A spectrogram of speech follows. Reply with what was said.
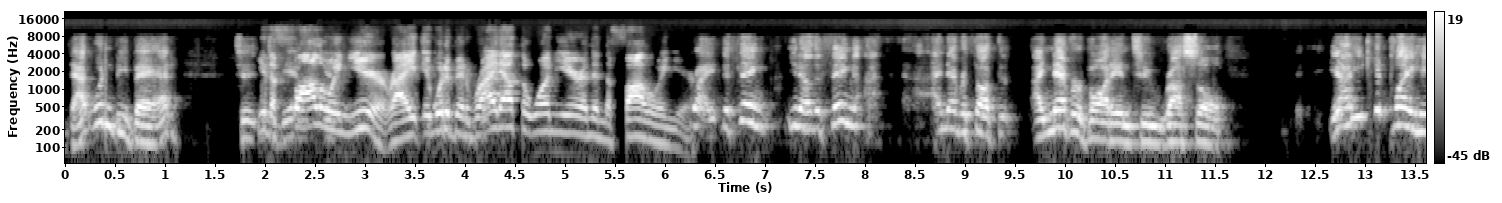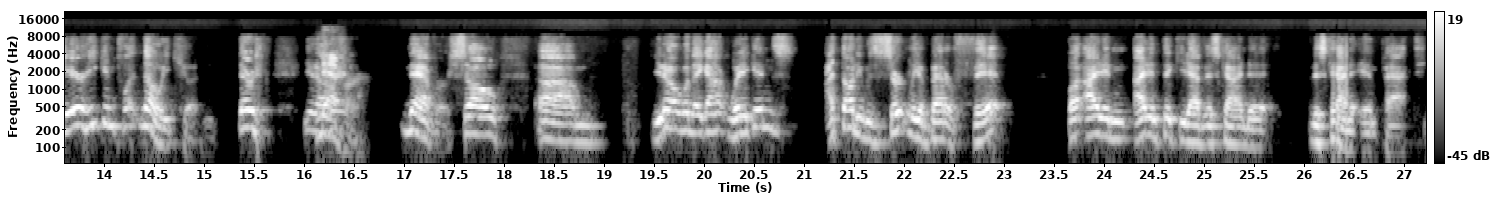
that wouldn't be bad. To, Yeah, the to- following year, right? It would have been right out the one year and then the following year. Right. The thing, you know, the thing I, I never thought that I never bought into Russell. Yeah, he can play here. He can play. No, he couldn't. There, you know, Never. never. So, um, you know, when they got Wiggins, I thought he was certainly a better fit, but I didn't. I didn't think he'd have this kind of this kind of impact.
